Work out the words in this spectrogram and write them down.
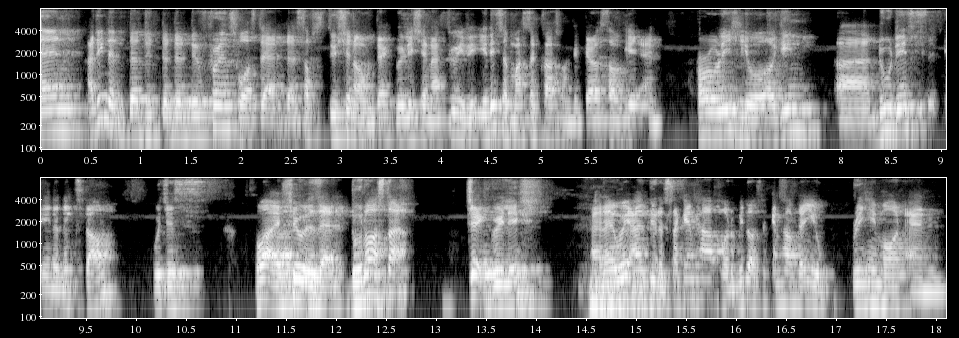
And I think the, the, the, the, difference was that the substitution of Jack Grealish, and I feel it, it is a masterclass from the Gareth Southgate, and probably he will again uh, do this in the next round, which is what I feel is that do not start Jack Grealish and then wait until the second half or the middle of the second half, then you bring him on and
